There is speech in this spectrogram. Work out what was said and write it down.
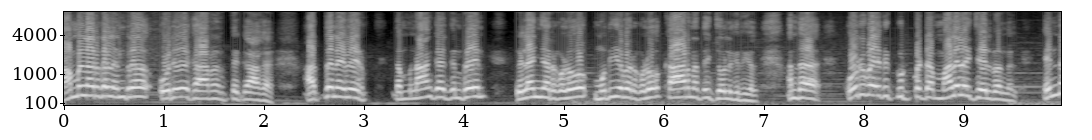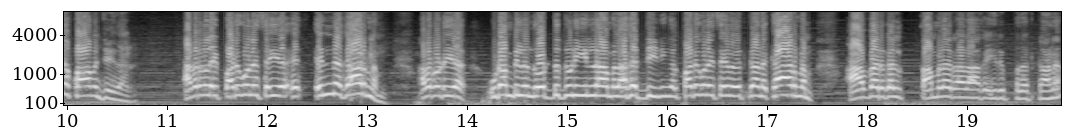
தமிழர்கள் என்ற ஒரே காரணத்துக்காக அத்தனை பேர் நம் நான் கேட்கின்றேன் இளைஞர்களோ முதியவர்களோ காரணத்தை சொல்கிறீர்கள். அந்த ஒரு வயதுக்குட்பட்ட மழலை செல்வங்கள் என்ன பாவம் செய்தார்கள்? அவர்களை படுகொலை செய்ய என்ன காரணம்? அவருடைய உடம்பில் ஒட்டு துணி இல்லாமல் அகற்றி நீங்கள் படுகொலை செய்வதற்கான காரணம் அவர்கள் தமிழர்களாக இருப்பதற்கான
